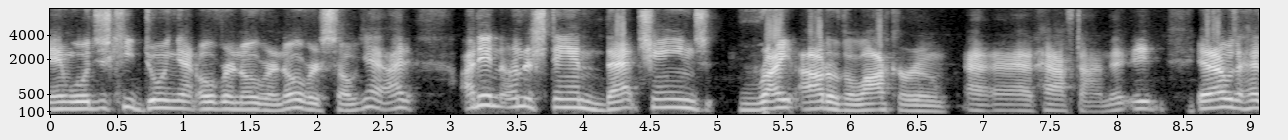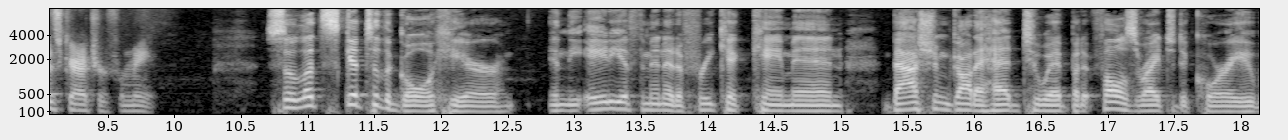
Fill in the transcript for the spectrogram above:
And we'll just keep doing that over and over and over. So yeah, I I didn't understand that change right out of the locker room at, at halftime. It, it, it, that was a head scratcher for me. So let's get to the goal here. In the 80th minute, a free kick came in. Basham got ahead to it, but it falls right to Doucouré, who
